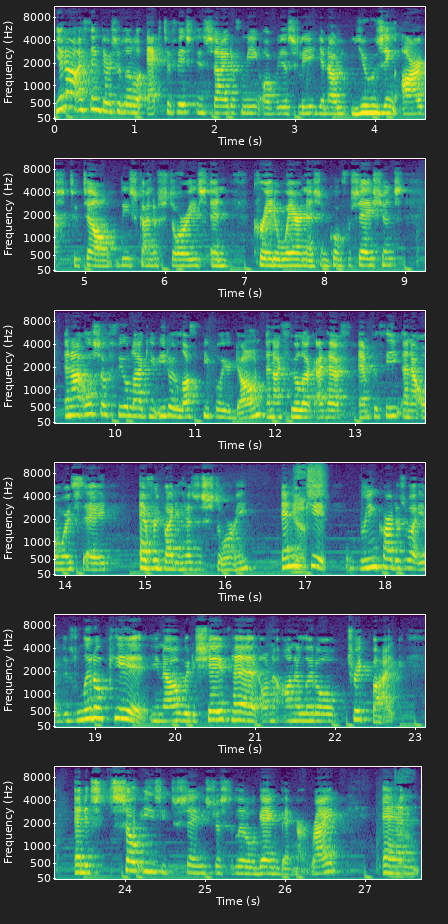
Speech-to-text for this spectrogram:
you know, I think there's a little activist inside of me, obviously, you know, using art to tell these kind of stories and create awareness and conversations. And I also feel like you either love people or you don't. And I feel like I have empathy. And I always say, everybody has a story. Any Yes. kid, green card as well. You have this little kid, you know, with a shaved head on a, on a little trick bike, and it's so easy to say he's just a little gangbanger, right? And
